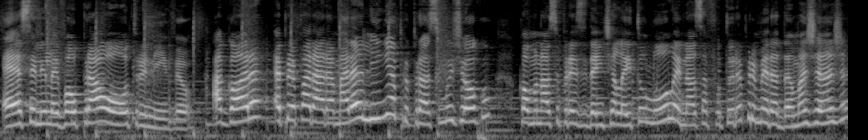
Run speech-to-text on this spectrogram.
Essa ele levou para outro nível. Agora é preparar a amarelinha para o próximo jogo, como nosso presidente eleito Lula e nossa futura primeira-dama Janja,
